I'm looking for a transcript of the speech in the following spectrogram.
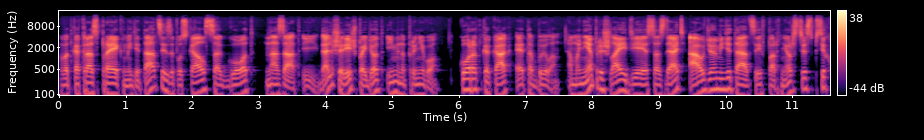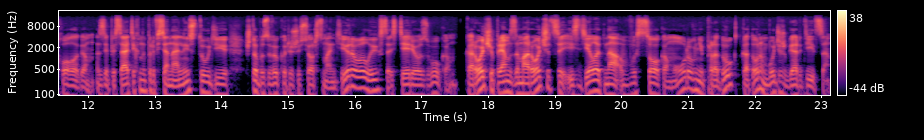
Вот как раз проект медитации запускался год назад, и дальше речь пойдет именно про него. Коротко, как это было. Мне пришла идея создать аудиомедитации в партнерстве с психологом, записать их на профессиональной студии, чтобы звукорежиссер смонтировал их со стереозвуком. Короче, прям заморочиться и сделать на высоком уровне продукт, которым будешь гордиться.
